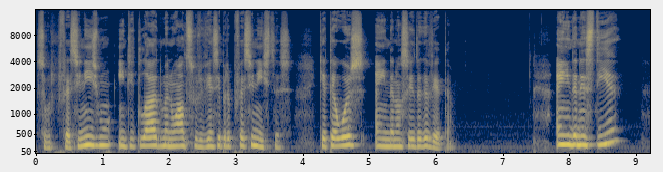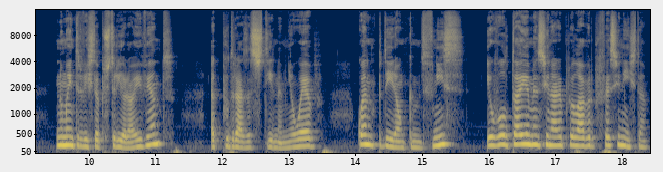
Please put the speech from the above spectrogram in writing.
sobre perfeccionismo intitulado Manual de Sobrevivência para Perfeccionistas, que até hoje ainda não saiu da gaveta. Ainda nesse dia, numa entrevista posterior ao evento, a que poderás assistir na minha web, quando me pediram que me definisse, eu voltei a mencionar a palavra perfeccionista.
